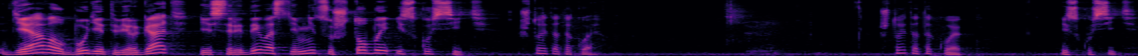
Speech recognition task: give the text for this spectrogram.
дьявол будет вергать из среды вас темницу, чтобы искусить. Что это такое? Что это такое искусить?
